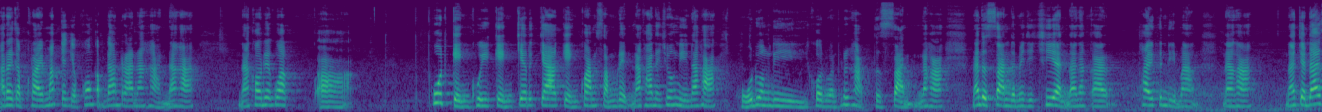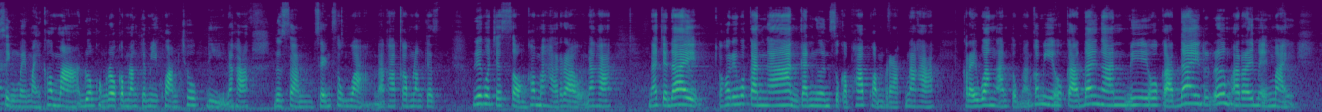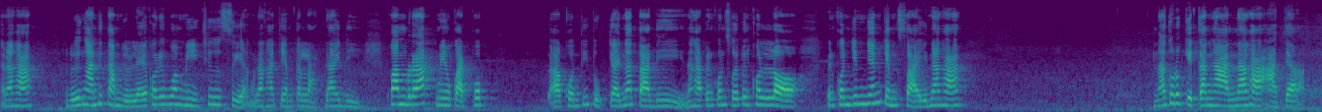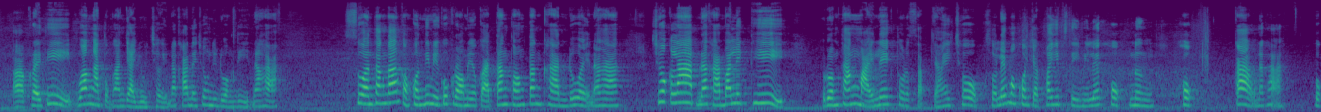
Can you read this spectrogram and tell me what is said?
อะไรกับใครมักจะเกี่ยวข้องกับด้านร้านอาหารนะคะนะเขาเรียกว่า พูดเก่งคุยเก่งเจรจาเก่งความสำเร็จนะคะ ในช่วงนี้นะคะ โหดวงดี คนวันพฤหัสเดอะซันนะคะนะเดอะซันเดอะเมจิเชียนนะนะคะไพ่ขึ้นดีมากนะคะนะจะได้สิ่งใหม่ ๆ เข้ามา ดวงของเรากำลังจะมีความโชคดีนะคะเดอะซันแสงสว่างนะคะกำลังจะเรียกว่าจะส่องเข้ามาหาเรานะคะนะจะได้เขาเรียกว่าการงานการเงินสุขภาพความรักนะคะใครว่างงานตกงานก็มีโอกาสได้งานมีโอกาสได้เริ่มอะไรใหม่ ๆ นะคะ หรืองานที่ทำอยู่แล้วก็เรียกว่ามีชื่อเสียงนะคะแจมตลาดได้ดี ความรักมีโอกาสพบคนที่ถูกใจหน้าตาดีนะคะ เป็นคนสวยเป็นคนหล่อ เป็นคนยิ้มแย้มแจ่มใสนะคะนะธุรกิจการงานนะคะ อาจจะใครที่ว่างงานตกงานอย่าอยู่เฉยนะคะ ในช่วงนี้ดวงดีนะคะ ส่วนทางด้านของคนที่มีคู่ครองมีโอกาสตั้งท้องตั้งครรภ์ด้วยนะคะ โชคลาภนะคะ บ้านเลขที่ รวมทั้งหมายเลขโทรศัพท์จะให้โชค ส่วนเลขมงคลจากไพ่ยิปซีมีเลข 6169 นะคะ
